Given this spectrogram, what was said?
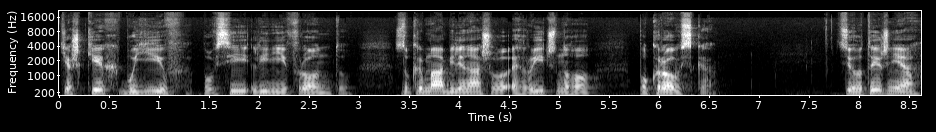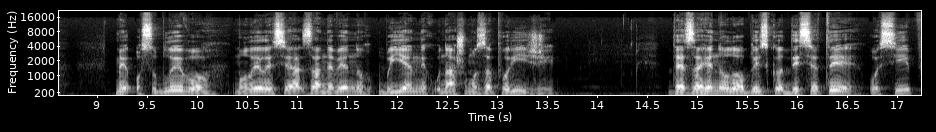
тяжких боїв по всій лінії фронту, зокрема біля нашого героїчного Покровська. Цього тижня ми особливо молилися за невинних убієнних у нашому Запоріжжі, де загинуло близько 10 осіб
